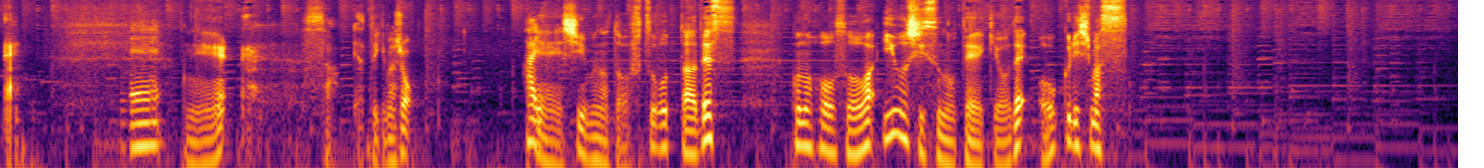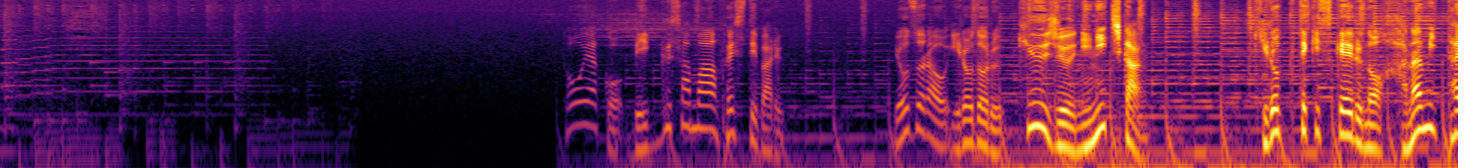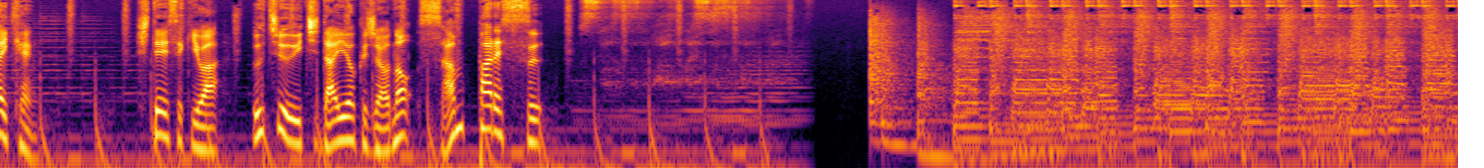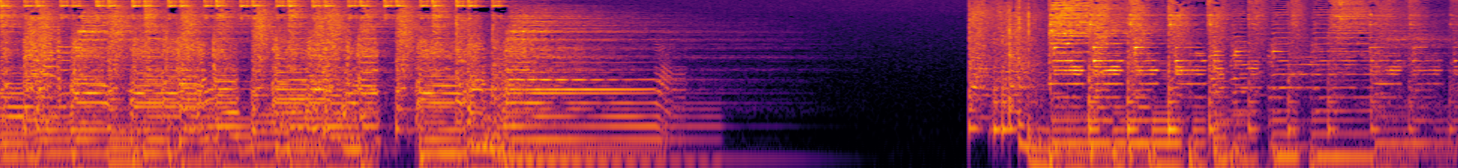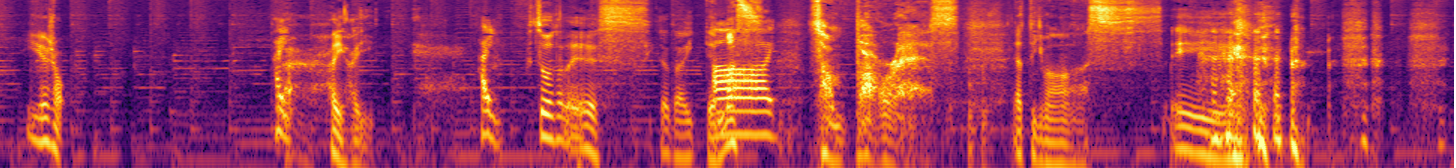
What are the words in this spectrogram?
ね、ねえ。さあ、やっていきましょう。はい。えー、チームのとふつおったです。この放送はイオシスの提供でお送りします。洞爺湖ビッグサマーフェスティバル。夜空を彩る92日間。記録的スケールの花火体験。指定席は宇宙一大浴場のサンパレス。よいしょ。はい。はいはい。はい。ふつおたです。いただいてます。サンパレス。やっていきます。えー、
